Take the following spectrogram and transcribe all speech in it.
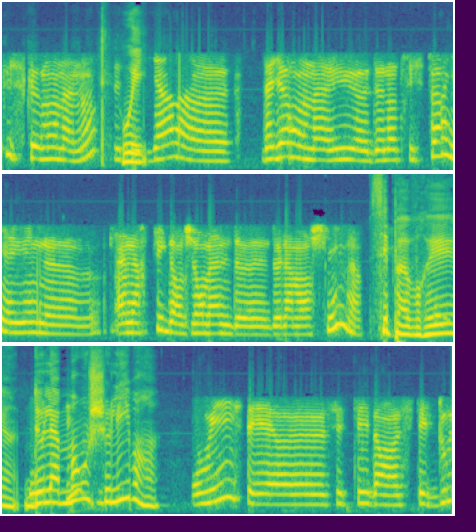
puisque mon annonce c'était Oui. bien. euh, D'ailleurs, on a eu euh, de notre histoire, il y a eu une, euh, un article dans le journal de, de la Manche Libre. C'est pas vrai. De la Manche libre? Oui, c'est, euh, c'était dans, c'était le 12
